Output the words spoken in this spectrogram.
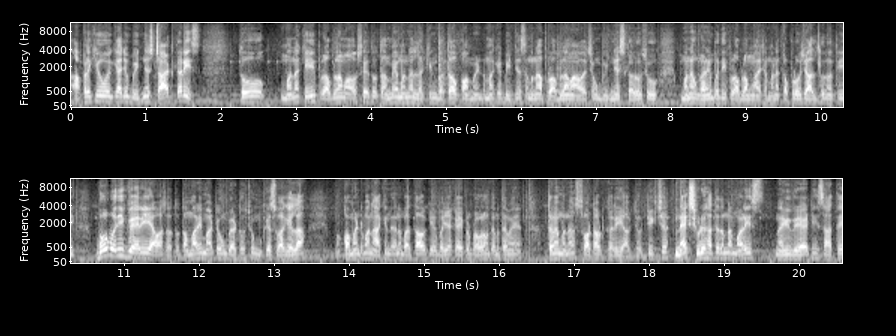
આપણે કેવું હોય કે આજે બિઝનેસ સ્ટાર્ટ કરીશ તો મને કેવી પ્રોબ્લેમ આવશે તો તમે મને લખીને બતાવો કોમેન્ટમાં કે બિઝનેસ મને આ પ્રોબ્લેમ આવે છે હું બિઝનેસ કરું છું મને ઘણી બધી પ્રોબ્લેમ આવે છે મને કપડું ચાલતું નથી બહુ બધી ક્વેરી આવે છે તો તમારી માટે હું બેઠો છું મુકેશ વાઘેલા કોમેન્ટમાં નાખીને તમને બતાવો કે ભૈયા કંઈ પણ પ્રોબ્લેમ તમે તમે તમે મને સોર્ટ આઉટ કરી આપજો ઠીક છે નેક્સ્ટ વિડીયો સાથે તમને મળીશ નવી વેરાયટી સાથે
